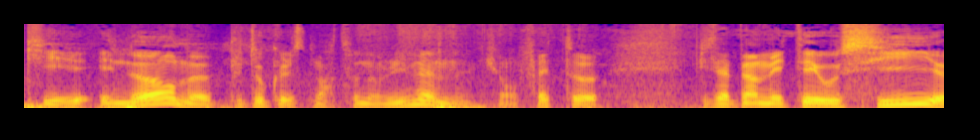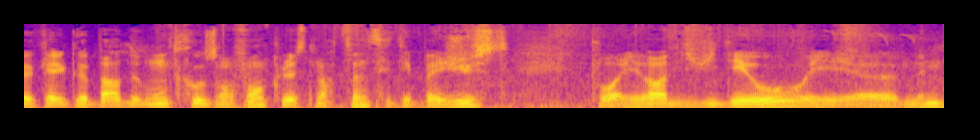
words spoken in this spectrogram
qui est énorme, plutôt que le smartphone en lui-même. En fait, euh, ça permettait aussi quelque part de montrer aux enfants que le smartphone c'était pas juste pour aller voir des vidéos et même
